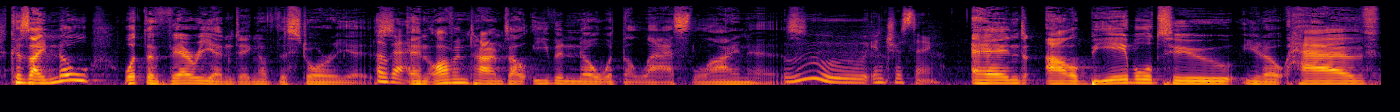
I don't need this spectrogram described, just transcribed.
because i know what the very ending of the story is. Okay. And oftentimes i'll even know what the last line is. Ooh interesting. And i'll be able to you know have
